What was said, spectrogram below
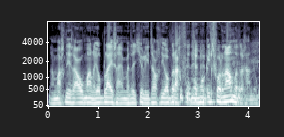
dan mag deze oude man heel blij zijn met dat jullie toch die opdracht voelen om ook iets voor een ander te gaan doen.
